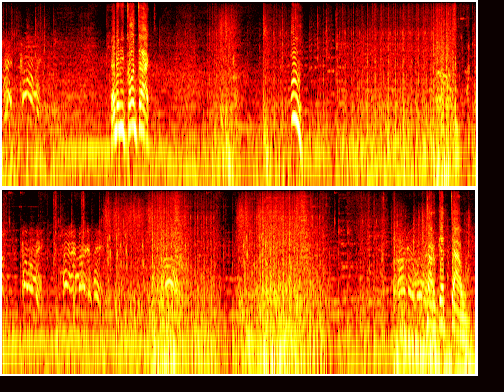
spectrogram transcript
Shit, cover me! Enemy contact! Ooh! Cover me! Changing magazine! Target down!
